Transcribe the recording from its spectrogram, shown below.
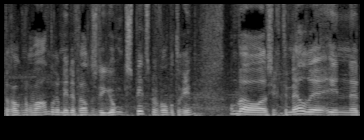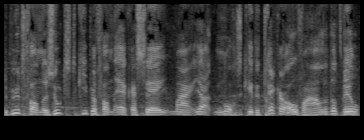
er ook nog wel andere middenvelders. De Jong, de Spits bijvoorbeeld erin. Om wel uh, zich te melden in de buurt van Zoet, de keeper van RKC. Maar ja, nog eens een keer de trekker overhalen. Dat wil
